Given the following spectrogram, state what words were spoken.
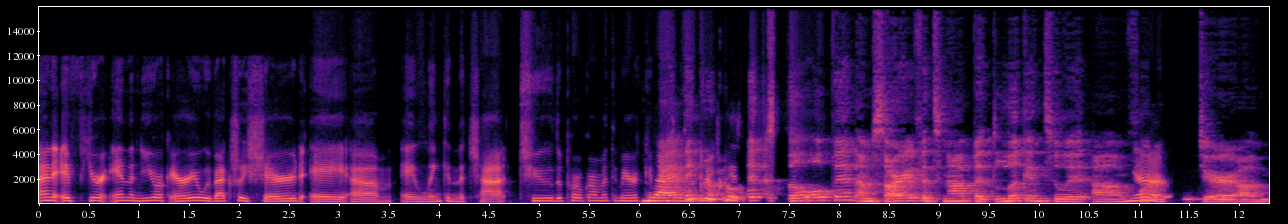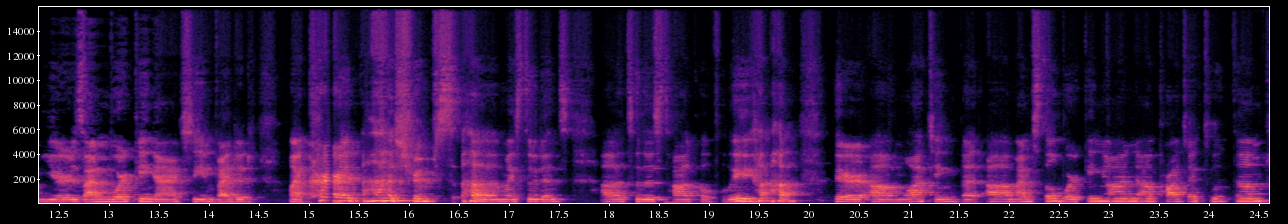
and if you're in the New York area, we've actually shared a um, a link in the chat to the program at the American. Yeah, I think recruitment is still open. I'm sorry if it's not, but look into it um, yeah. for future um, years. I'm working. I actually invited my current uh, shrimps, uh, my students, uh, to this talk. Hopefully, they're um, watching. But um, I'm still working on a project with them,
